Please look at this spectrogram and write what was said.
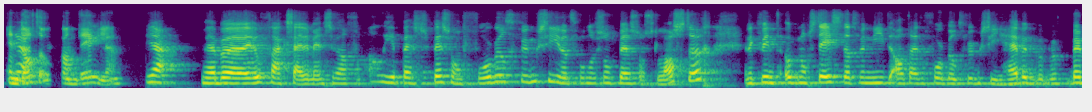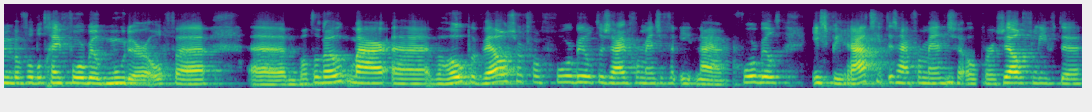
En Ja. dat ook kan delen. Ja, we hebben heel vaak zeiden mensen wel van, oh je hebt best, best wel een voorbeeldfunctie. En dat vonden we soms best wel lastig. En ik vind ook nog steeds dat we niet altijd een voorbeeldfunctie hebben. Ik ben- ben bijvoorbeeld geen voorbeeldmoeder of eh, eh, wat dan ook. Maar eh, we hopen wel een soort van voorbeeld te zijn voor mensen. Van, nou ja, voorbeeld, inspiratie te zijn voor mensen over zelfliefde.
